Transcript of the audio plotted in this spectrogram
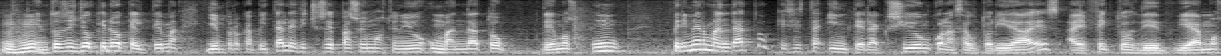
Entonces yo creo que el tema, y en Procapitales, dicho ese paso, hemos tenido un mandato, digamos, un primer mandato, que es esta interacción con las autoridades a efectos de, digamos,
